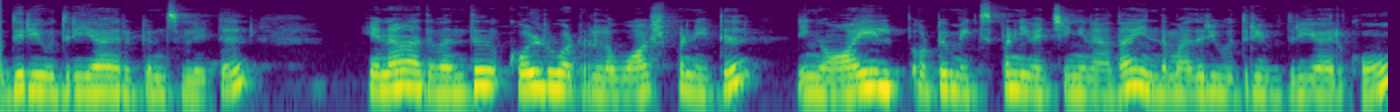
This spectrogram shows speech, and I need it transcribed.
உதிரி உதிரியாக இருக்குதுன்னு சொல்லிட்டு. ஏன்னா அது வந்து கோல்டு வாட்டரில் வாஷ் பண்ணிவிட்டு நீங்கள் ஆயில் போட்டு மிக்ஸ் பண்ணி வச்சிங்கன்னா தான் இந்த மாதிரி உதிரி உதிரியாக இருக்கும்.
